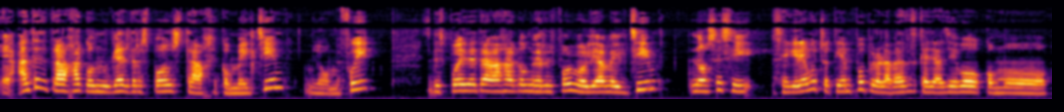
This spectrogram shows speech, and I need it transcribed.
eh, antes de trabajar con GetResponse trabajé con MailChimp, luego me fui. Después de trabajar con GetResponse volví a MailChimp. No sé si seguiré mucho tiempo, pero la verdad es que ya llevo como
